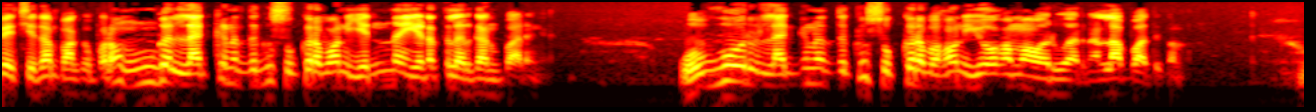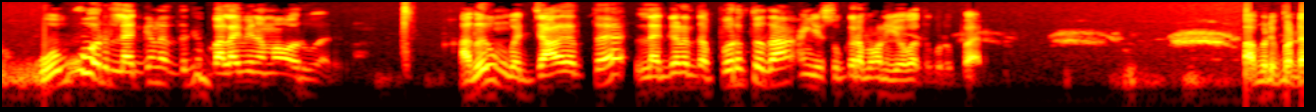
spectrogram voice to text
பேச்சு தான் பார்க்க போறோம். உங்க லக்னத்துக்கு சுக்கரபவான் என்ன இடத்துல இருக்கான்னு பாருங்க. ஒவ்வொரு லக்னத்துக்கும் சுக்கிர பகவான் யோகமா வருவார் நல்லா பார்த்துக்கணும். ஒவ்வொரு லக்னத்துக்கு பலவீனமா வருவார். அது உங்க ஜாதகத்தை லக்னத்தை பொறுத்து தான் அங்கே சுக்கரபவன் யோகத்தை கொடுப்பார். அப்படிப்பட்ட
